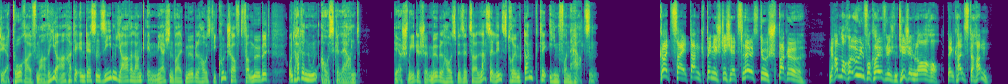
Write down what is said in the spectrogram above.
Der Thoralf Maria hatte indessen sieben Jahre lang im Märchenwald Möbelhaus die Kundschaft vermöbelt und hatte nun ausgelernt. Der schwedische Möbelhausbesitzer Lasse Lindström dankte ihm von Herzen. Gott sei Dank bin ich dich jetzt los, du Spacke. Wir haben noch einen unverkäuflichen Tisch im Lager, den kannst du haben.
